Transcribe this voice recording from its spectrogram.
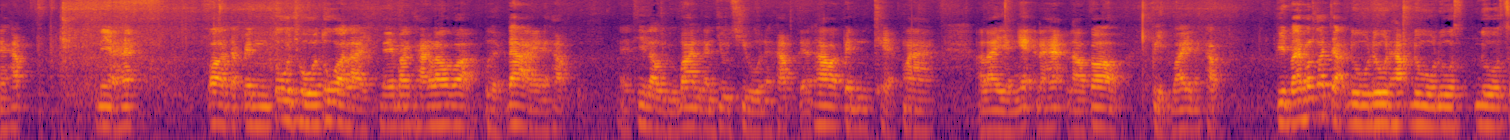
นะครับเนี่ยฮะก็จะเป็นตู้โชว์ตู้อะไร ในบางครั้งเราก็เปิดได้นะครับ ในที่เราอยู่บ้านกันชิวๆนะครับ แต่ถ้าว่าเป็นแขกมาอะไรอย่างเงี้ยนะฮะเราก็ปิดไว้นะครับ ปิดไว้มันก็จะดูดูครับดูดูดูโซ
